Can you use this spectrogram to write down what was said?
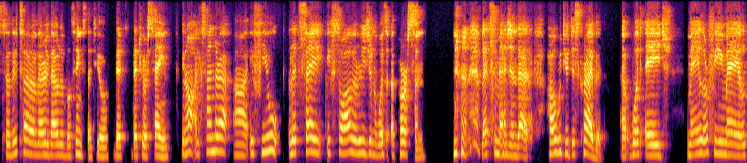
So these are very valuable things that you that that you're saying. You know, Alexandra, uh, if you let's say if Soave region was a person, let's imagine that. How would you describe it? uh, what age, male or female,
